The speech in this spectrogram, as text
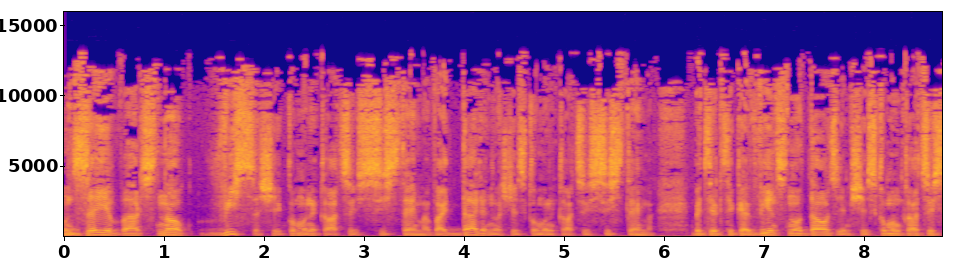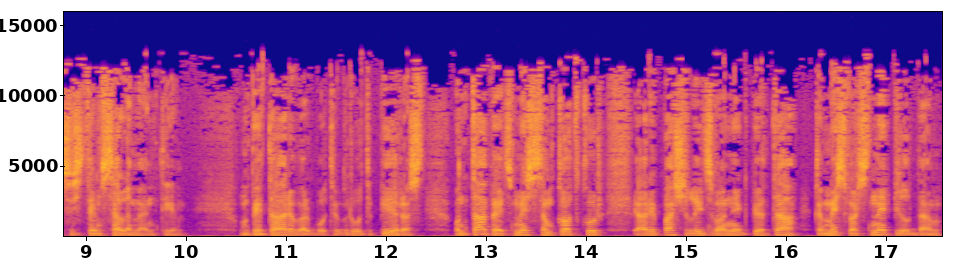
Un zeja vairs nav visa šī komunikācijas sistēma vai daļa no šīs komunikācijas sistēma, bet ir tikai viens no daudziem šīs komunikācijas sistēmas elementiem. Un pie tā arī varbūt ir grūti pierast. Un tāpēc mēs esam kaut kur arī paši līdzvainīgi pie tā, ka mēs vairs nepildām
